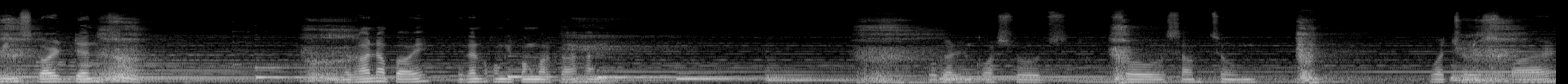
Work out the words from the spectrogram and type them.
Queen's Garden. Naghana pa eh. Naghan pa kong ipangmarkahan. Garden Crossroads, Soul Sanctum, Watchers are...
